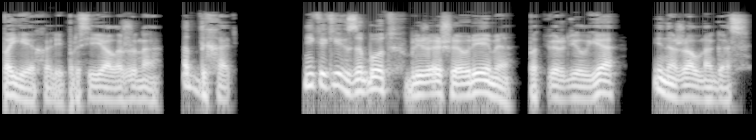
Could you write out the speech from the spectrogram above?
поехали», — просияла жена. «Отдыхать». «Никаких забот в ближайшее время», — подтвердил я и нажал на газ.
